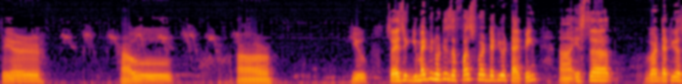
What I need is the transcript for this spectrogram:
there how are you? So as you, you might be notice the first word that you are typing uh, is the word that you are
